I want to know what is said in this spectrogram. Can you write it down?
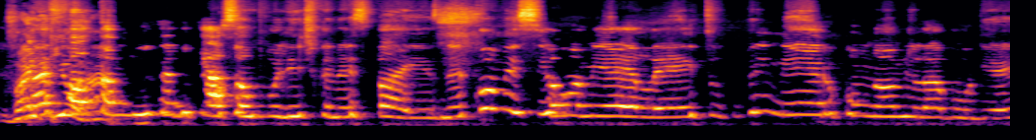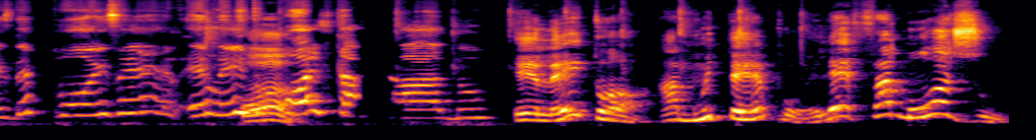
vai Mas piorar. falta muita educação política nesse país, né? Como esse homem é eleito, primeiro com o nome de Léo Burguês, depois é eleito oh. pós-casado. Eleito, ó, há muito tempo. Ele é famoso.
